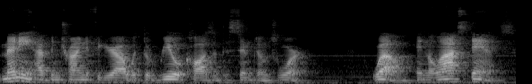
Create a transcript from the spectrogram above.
Many have been trying to figure out what the real cause of the symptoms were. Well, in The Last Dance,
